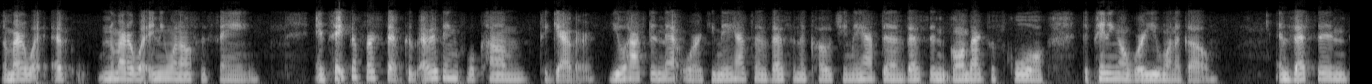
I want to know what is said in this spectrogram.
no matter what no matter what anyone else is saying. And take the first step because other things will come together. You'll have to network. You may have to invest in a coach. You may have to invest in going back to school, depending on where you want to go. Invest in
